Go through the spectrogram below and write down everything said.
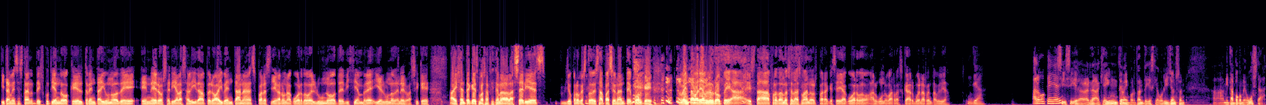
Y también se está discutiendo que el 31 de enero sería la salida, pero hay ventanas para llegar a un acuerdo el 1 de diciembre y el 1 de enero. Así que hay gente que es más aficionada a las series. Yo creo que esto es apasionante porque renta variable europea está frotándose las manos para que si hay acuerdo, alguno va a rascar buena rentabilidad. Ya. ¿Algo que añadir? Sí, sí, la verdad, aquí hay un tema importante y es que a Boris Johnson a mí tampoco me gusta,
